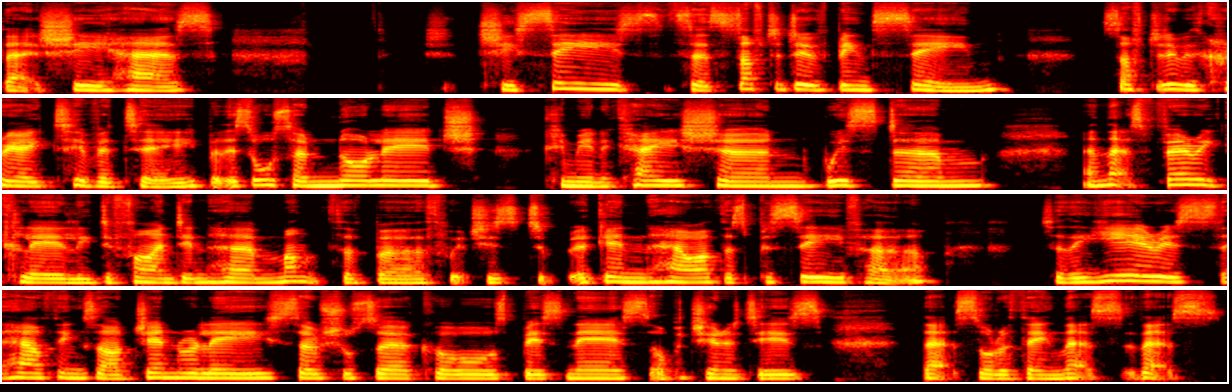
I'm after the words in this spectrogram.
that she has, she sees, so stuff to do with being seen, stuff to do with creativity, but there's also knowledge, communication, wisdom, and that's very clearly defined in her month of birth, which is to, again how others perceive her. So the year is how things are generally, social circles, business, opportunities, that sort of thing. That's that's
